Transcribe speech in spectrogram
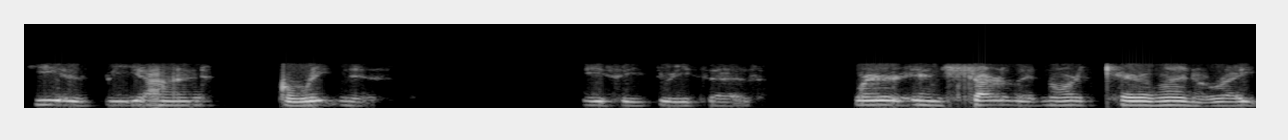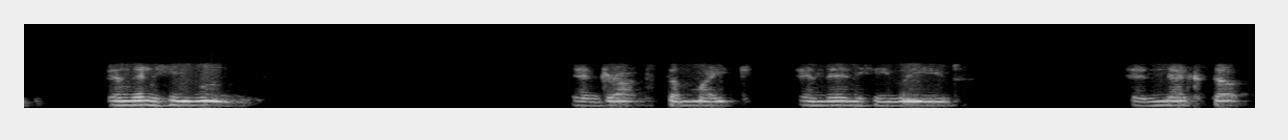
he is beyond greatness, EC3 says. We're in Charlotte, North Carolina, right? And then he moves and drops the mic, and then he leaves. And next up,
